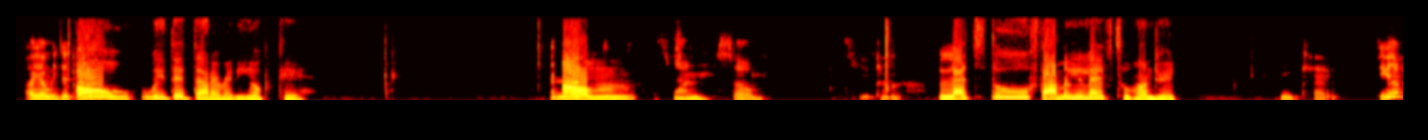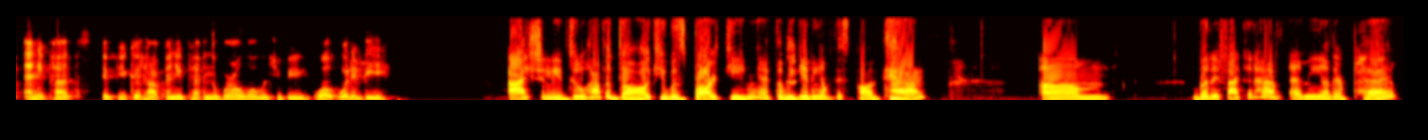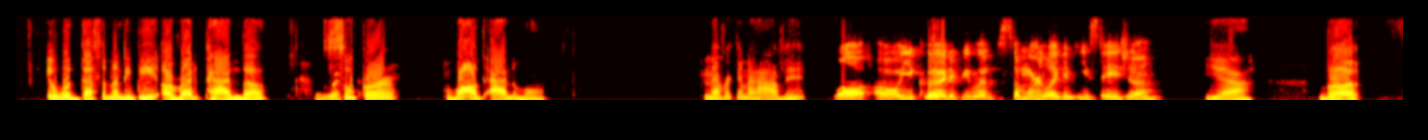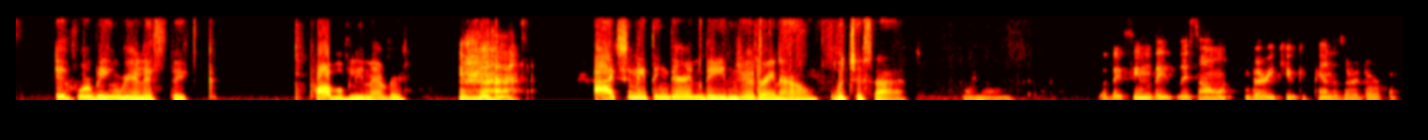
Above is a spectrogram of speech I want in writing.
Oh yeah, we did that. Oh, we did that already. Okay. and Um, this one. So you turn. Let's do family life two hundred. Okay. Do you have any pets? If you could have any pet in the world, what would you be? What would it be? I actually do have a dog. He was barking at the beginning of this podcast. Um, but if I could have any other pet, it would definitely be a red panda. Super wild animal. Never gonna have it. Well, oh, you could if you lived somewhere like in East Asia. Yeah, but if we're being realistic, probably never. I actually think they're endangered right now, which is sad. I know. But they seem they, they sound very cute because pandas are adorable.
